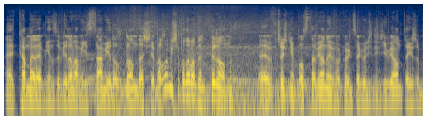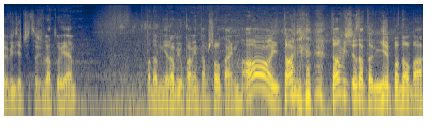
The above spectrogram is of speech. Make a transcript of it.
e, kamerę między wieloma miejscami, rozgląda się. Bardzo mi się podoba ten pylon e, wcześniej postawiony w okolicach godziny 9, żeby widzieć czy coś wlatuje. Podobnie robił, pamiętam, Showtime. O, i to, nie, to mi się za to nie podoba.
